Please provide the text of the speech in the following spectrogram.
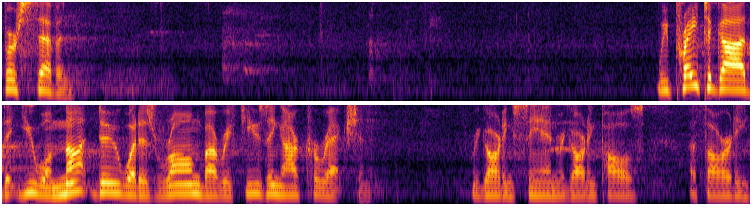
Verse 7. We pray to God that you will not do what is wrong by refusing our correction regarding sin, regarding Paul's authority.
